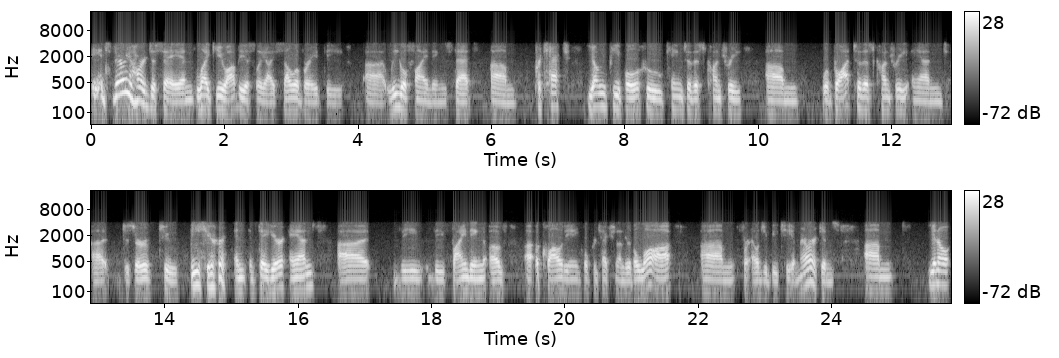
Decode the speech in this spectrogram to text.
It's very hard to say, and like you, obviously, I celebrate the uh, legal findings that um, protect young people who came to this country, um, were brought to this country, and uh, deserve to be here and, stay here, and uh, the the finding of uh, equality and equal protection under the law um, for LGBT Americans. Um, you know,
